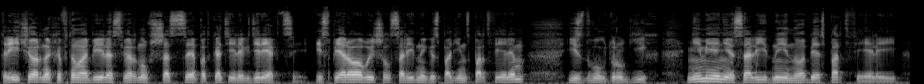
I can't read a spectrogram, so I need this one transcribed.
Три черных автомобиля, свернув с шоссе, подкатили к дирекции. Из первого вышел солидный господин с портфелем, из двух других, не менее солидные, но без портфелей –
